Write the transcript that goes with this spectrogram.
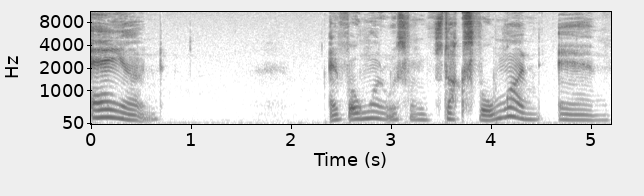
And and for one was from Stocks for one and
